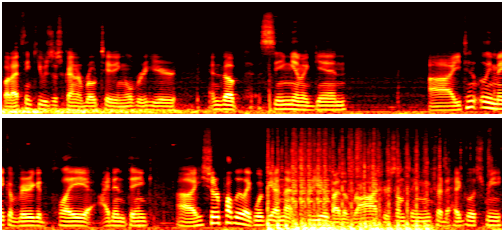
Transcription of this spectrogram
but I think he was just kind of rotating over here. Ended up seeing him again. Uh, he didn't really make a very good play, I didn't think. Uh, he should have probably like went behind that tree or by the rock or something, tried to head glitch me.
